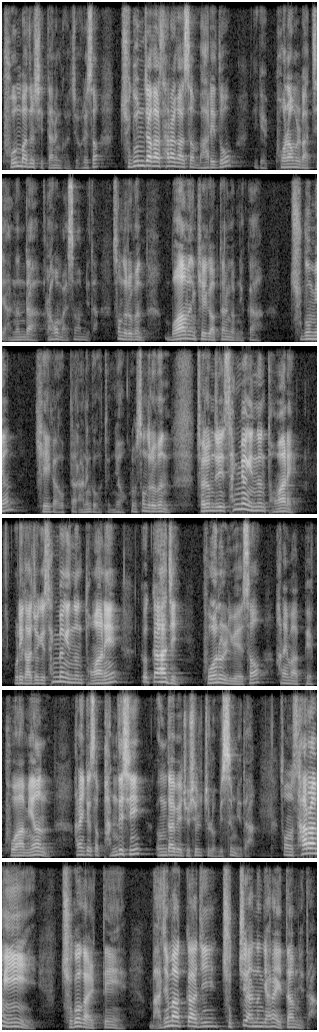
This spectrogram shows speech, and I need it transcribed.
구원받을 수 있다는 거죠. 그래서 죽은 자가 살아가서 말해도 이게 고난을 받지 않는다라고 말씀합니다. 성도 여러분, 뭐 하면 기회가 없다는 겁니까? 죽으면 기회가 없다라는 거거든요. 그럼 성도 여러분, 여러분들이 생명 있는 동안에 우리 가족이 생명 있는 동안에 끝까지 구원을 위해서 하나님 앞에 구하면 하나님께서 반드시 응답해 주실 줄로 믿습니다. 사람이 죽어갈 때 마지막까지 죽지 않는 게 하나 있답니다.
